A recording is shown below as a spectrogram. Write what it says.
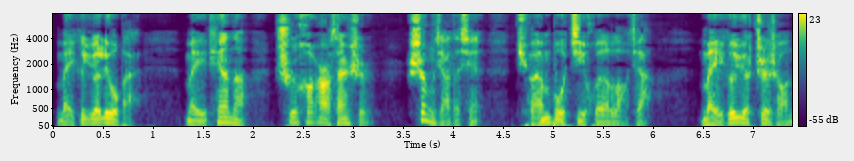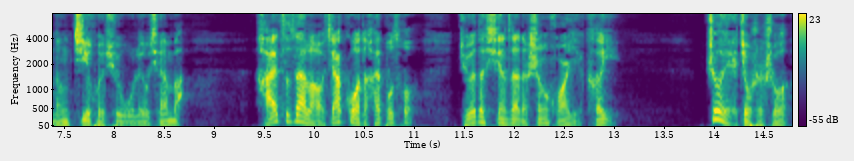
每个月六百，每天呢吃喝二三十，剩下的钱全部寄回了老家，每个月至少能寄回去五六千吧。孩子在老家过得还不错，觉得现在的生活也可以。这也就是说，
